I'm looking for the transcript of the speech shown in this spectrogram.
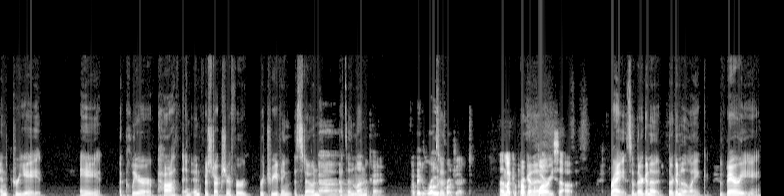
and create a a clear path and infrastructure for retrieving the stone that's Ah, inland. Okay. A big road So- project. And like a proper gonna- quarry setup. Right. So they're gonna they're gonna like very,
